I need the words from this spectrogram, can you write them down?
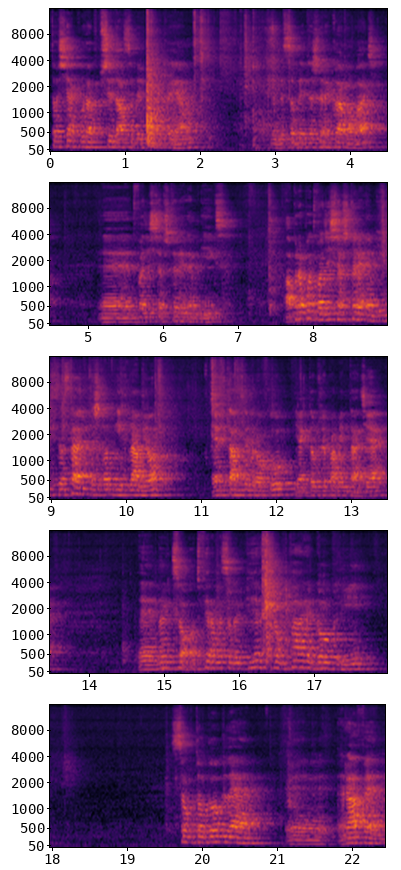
To się akurat przyda, sobie naklejam, żeby sobie też reklamować. E, 24MX. A propos 24MX, dostałem też od nich namiot w tamtym roku, jak dobrze pamiętacie. E, No i co, otwieramy sobie pierwszą parę gogli. Są to gogle e, Raven.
